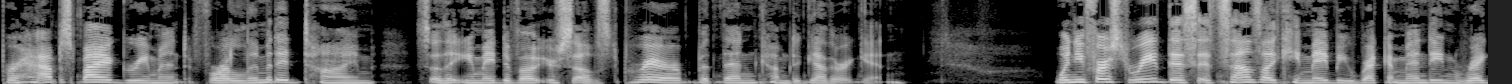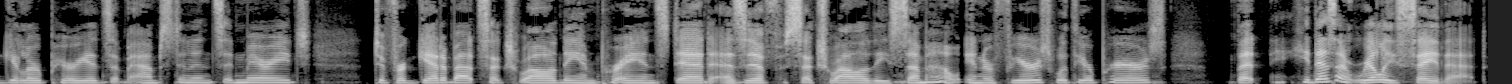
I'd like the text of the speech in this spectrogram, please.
perhaps by agreement for a limited time so that you may devote yourselves to prayer, but then come together again. When you first read this, it sounds like he may be recommending regular periods of abstinence in marriage to forget about sexuality and pray instead, as if sexuality somehow interferes with your prayers. But he doesn't really say that.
